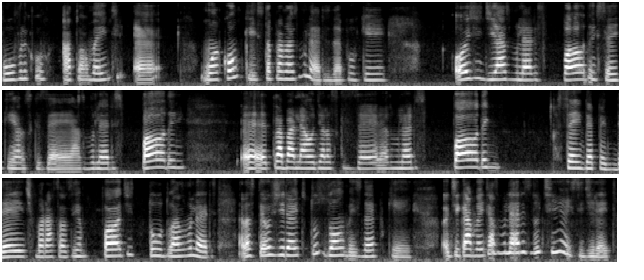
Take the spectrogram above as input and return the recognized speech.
público atualmente é uma conquista para nós mulheres, né? Porque hoje em dia as mulheres podem ser quem elas quiserem, as mulheres podem é, trabalhar onde elas quiserem, as mulheres podem ser independentes, morar sozinha, pode tudo as mulheres. Elas têm os direitos dos homens, né? Porque antigamente as mulheres não tinham esse direito.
